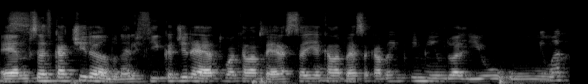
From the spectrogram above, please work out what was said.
É, não precisa ficar tirando, né? Ele fica direto com aquela peça e aquela peça acaba imprimindo ali o, o, uma,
